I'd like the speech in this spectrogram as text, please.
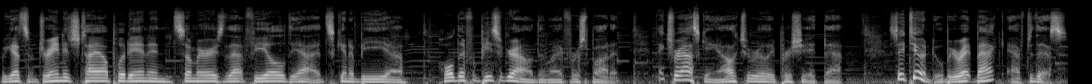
We got some drainage tile put in in some areas of that field. Yeah, it's going to be a whole different piece of ground than when I first bought it. Thanks for asking, Alex. We really appreciate that. Stay tuned. We'll be right back after this.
